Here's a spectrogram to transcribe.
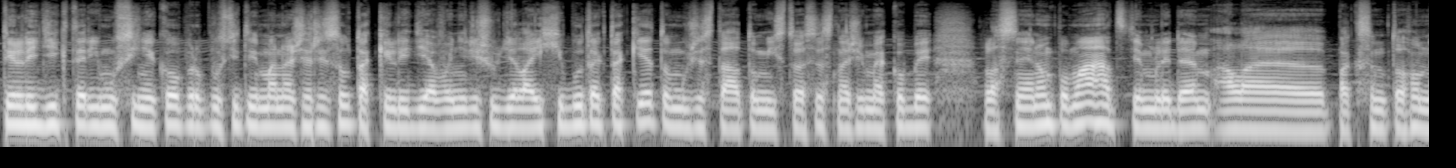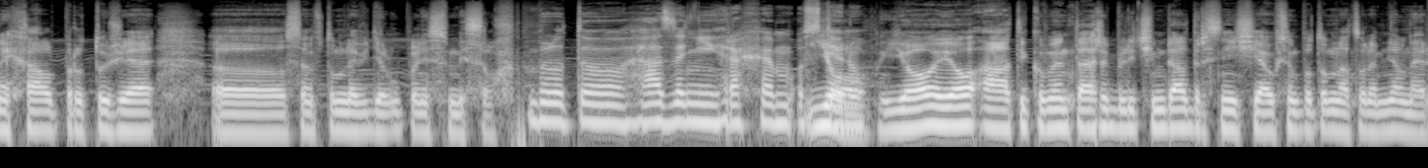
ty lidi, kteří musí někoho propustit, ty manažeři jsou taky lidi a oni, když udělají chybu, tak taky je to může stát to místo. Já se snažím jakoby vlastně jenom pomáhat těm lidem, ale pak jsem toho nechal, protože uh, jsem v tom neviděl úplně smysl. Bylo to házení hrachem o stěnu. Jo, jo, jo a ty komentáře byly čím dál drsnější a už jsem potom na to neměl nervy.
